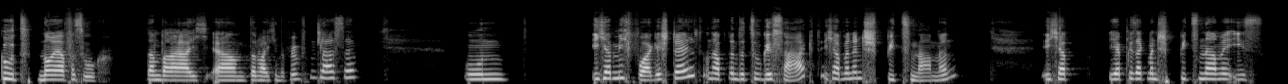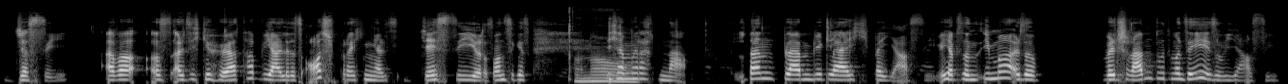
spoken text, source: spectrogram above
Gut, neuer Versuch. Dann war ich, ähm, dann war ich in der fünften Klasse und ich habe mich vorgestellt und habe dann dazu gesagt, ich habe einen Spitznamen. Ich habe ich hab gesagt, mein Spitzname ist Jessie. Aber als, als ich gehört habe, wie alle das aussprechen als Jessie oder sonstiges, oh no. ich habe mir gedacht, na, dann bleiben wir gleich bei Yassi. Ich habe dann immer, also, weil schreiben tut man eh so wie Yassi.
